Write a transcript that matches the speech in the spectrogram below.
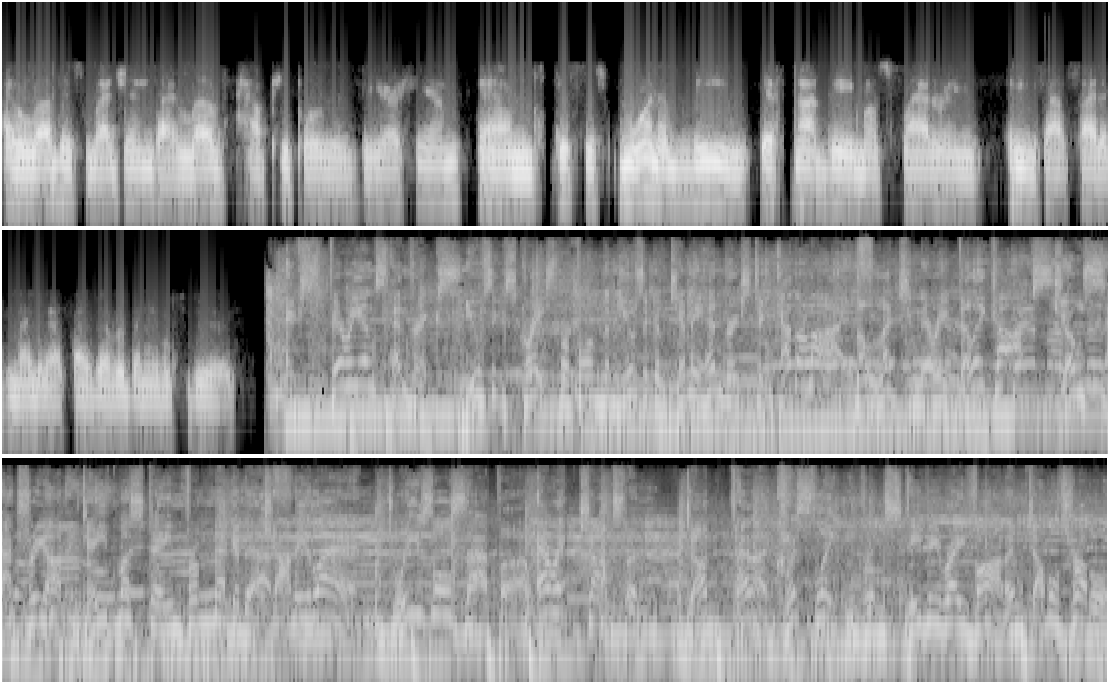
I love his legend. I love how people revere him, and this is one of the, if not the most flattering things outside of Megadeth I've ever been able to do. Experience Hendrix. Music's greats perform the music of Jimi Hendrix together live. The legendary Billy Cox, Joe Satriani, Dave Mustaine from Megadeth, Jonny Lang, Dweezil Zappa, Eric Johnson, Doug Pinnick, Chris Layton from Stevie Ray Vaughan and Double Trouble,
